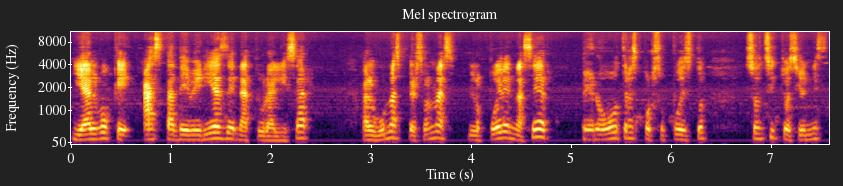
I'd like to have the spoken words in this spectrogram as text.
y algo que hasta deberías de naturalizar. Algunas personas lo pueden hacer, pero otras, por supuesto, son situaciones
